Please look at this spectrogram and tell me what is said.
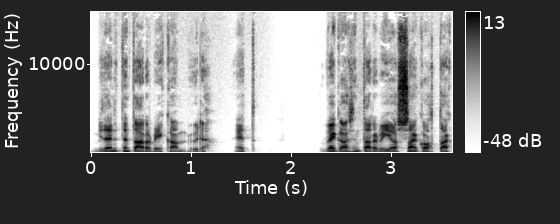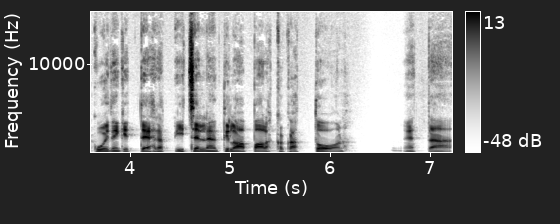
mitä niiden tarviikaan myydä. Et Vegasin tarvii jossain kohtaa kuitenkin tehdä itselleen tilaa palkkakattoon, että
